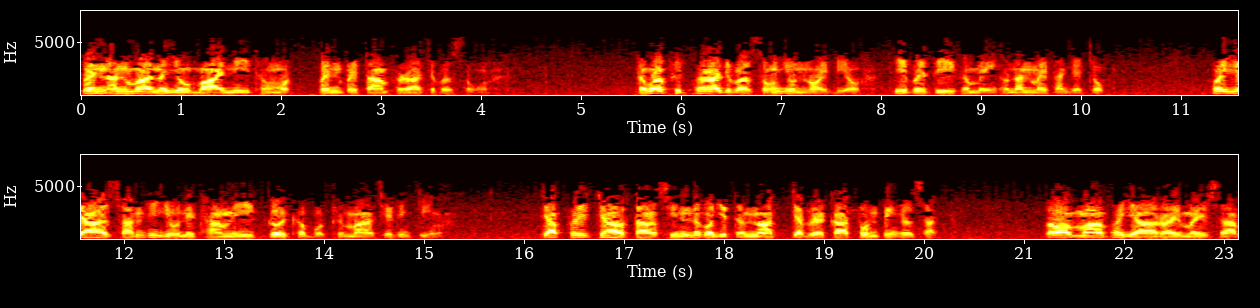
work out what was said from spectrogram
เป็นอันว่านโยบายนี้ทั้งหมดเป็นไปตามพระราชประสงค์ แต่ว่าผิดพระราชประสงค์อยู่หน่อยเดียว ที่ไปตีเขมรเท่านั้นไม่ทันจะจบพยาสันที่อยู่ในทางนี้เกิดขบฏขึ้นมาเช่จริงๆจับพระเจ้าตากสินแล้วก็ยึดอำนาจจะประกาศตนเป็นกษัตริย์ ต่อมาพญาไรไม่ทราบ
